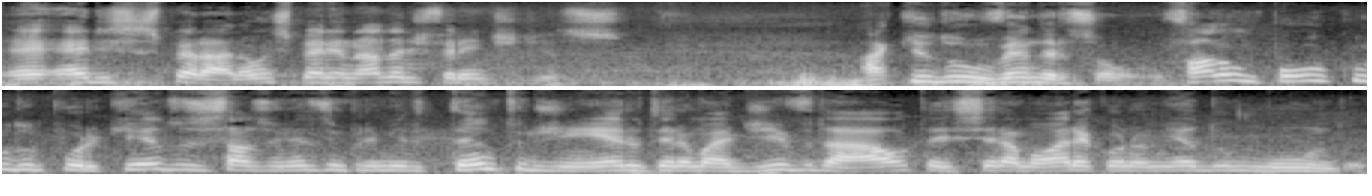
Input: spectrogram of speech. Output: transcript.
é, é de se esperar, não espere nada diferente disso. Aqui do Wenderson, fala um pouco do porquê dos Estados Unidos imprimir tanto dinheiro, ter uma dívida alta e ser a maior economia do mundo.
